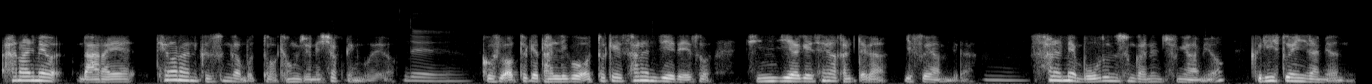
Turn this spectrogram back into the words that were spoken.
하나님의 나라에 태어난 그 순간부터 경주는 시작된 거예요. 네. 그것을 어떻게 달리고 어떻게 사는지에 대해서 진지하게 생각할 때가 있어야 합니다. 음, 삶의 모든 순간은 중요하며 그리스도인이라면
